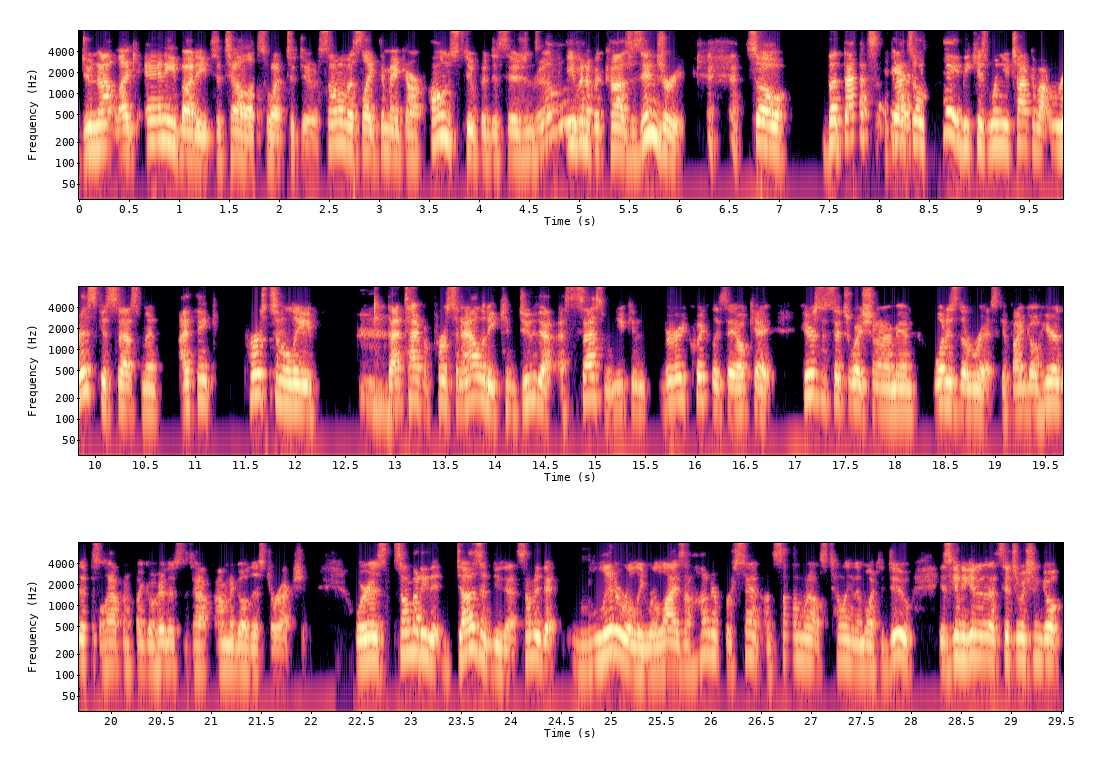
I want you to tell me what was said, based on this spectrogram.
do not like anybody to tell us what to do. Some of us like to make our own stupid decisions, really? even if it causes injury. so, but that's that's okay because when you talk about risk assessment, I think personally that type of personality can do that assessment. You can very quickly say, okay, here's the situation I'm in. What is the risk? If I go here, this will happen. If I go here, this is happen. I'm going to go this direction. Whereas somebody that doesn't do that, somebody that literally relies 100% on someone else telling them what to do, is going to get into that situation and go,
